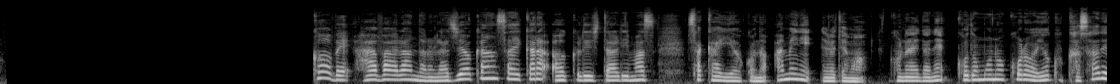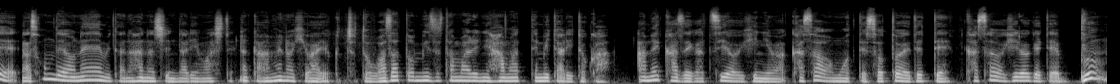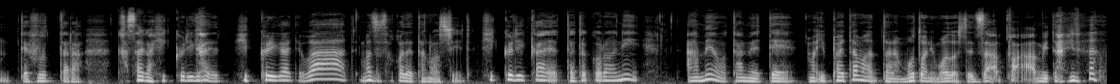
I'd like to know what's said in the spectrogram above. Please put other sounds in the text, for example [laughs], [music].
神戸ハーバーランドのラジオ関西からお送りしております。坂井陽子の雨に濡れても。この間ね、子供の頃はよく傘で遊んだよね、みたいな話になりまして。なんか雨の日はよくちょっとわざと水たまりにはまってみたりとか、雨風が強い日には傘を持って外へ出て、傘を広げてブンって振ったら、傘がひっくり返って、ひっくり返って、わーって、まずそこで楽しい。ひっくり返ったところに、雨を溜めて、まあ、いっぱい溜まったら元に戻してザッパーみたいな。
